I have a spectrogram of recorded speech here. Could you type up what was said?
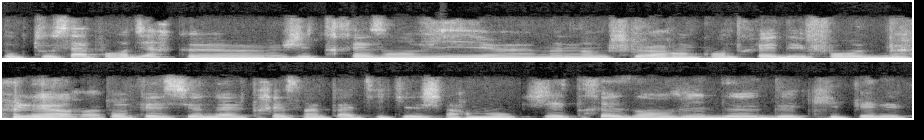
Donc tout ça pour dire que j'ai très envie, maintenant que je vais rencontrer des footballeurs professionnels très sympathiques et charmants, j'ai très envie d'équiper les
